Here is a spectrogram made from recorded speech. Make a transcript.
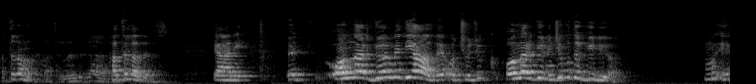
Hatırlamadın. Hatırladık abi. Hatırladınız. Yani e, onlar görmediği halde o çocuk, onlar gülünce bu da gülüyor. E,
